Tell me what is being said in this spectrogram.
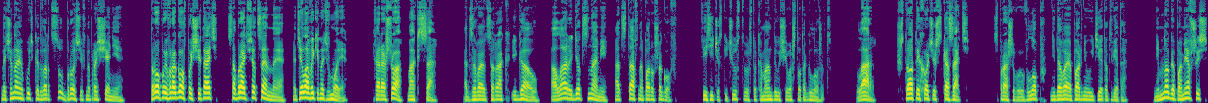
начинаю путь ко дворцу, бросив на прощание. Тропы врагов посчитать, собрать все ценное, а тела выкинуть в море. Хорошо, Макса. Отзываются Рак и Гау, а Лар идет с нами, отстав на пару шагов. Физически чувствую, что командующего что-то гложет. Лар, что ты хочешь сказать? Спрашиваю в лоб, не давая парню уйти от ответа. Немного помявшись,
